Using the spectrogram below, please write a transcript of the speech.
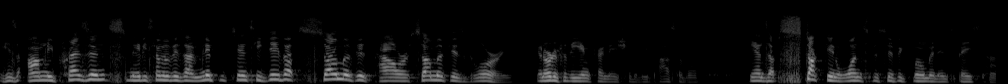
his omnipresence, maybe some of his omnipotence. He gave up some of his power, some of his glory in order for the incarnation to be possible. He ends up stuck in one specific moment in space time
